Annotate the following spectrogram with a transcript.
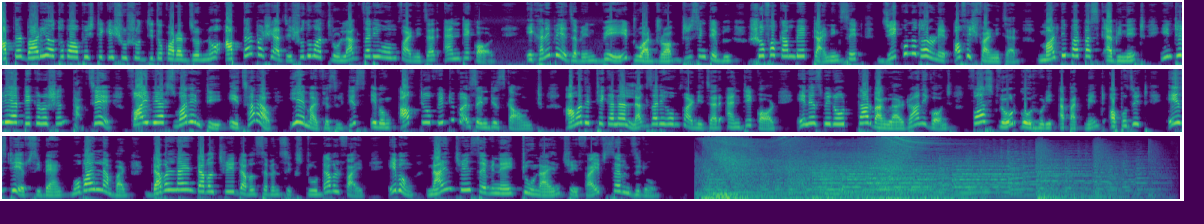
আপনার বাড়ি অথবা অফিসটিকে সুসজ্জিত করার জন্য আপনার পাশে আছে শুধুমাত্র luxury home furniture and decor এখানে পেয়ে যাবেন bed wardrobe dressing table sofa cum bed dining set যে কোনো ধরনের office furniture multipurpose cabinet interior decoration থাকছে ফাইভ ইয়ার্স ওয়ারেন্টি এছাড়াও ইএমআই ফেসিলিটিস এবং up to fifty percent discount আমাদের ঠিকানা luxury home furniture and decor NSB road তার বাংলার Raniganj first floor Gourhari apartment opposite HDFC bank mobile number double nine double three double seven six two double five এবং nine three seven eight two nine three five seven zero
